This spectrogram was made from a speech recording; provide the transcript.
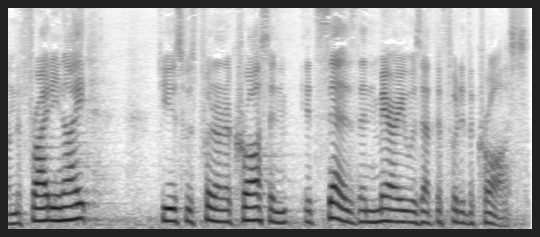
On the Friday night, Jesus was put on a cross, and it says, then Mary was at the foot of the cross.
